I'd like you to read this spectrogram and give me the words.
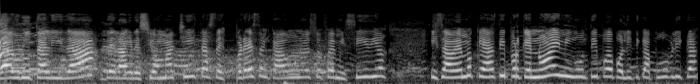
La brutalidad de la agresión machista se expresa en cada uno de esos femicidios y sabemos que es así porque no hay ningún tipo de política pública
